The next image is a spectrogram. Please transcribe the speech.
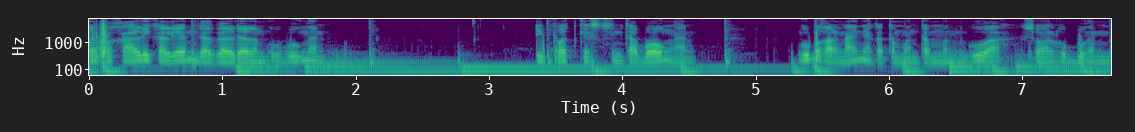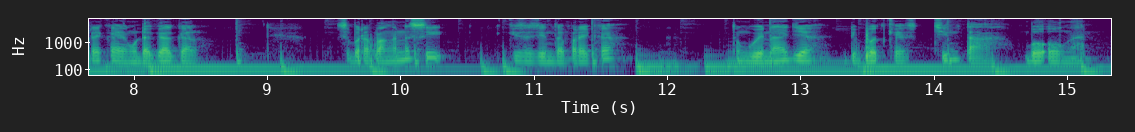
berapa kali kalian gagal dalam hubungan? Di podcast Cinta Bohongan, gue bakal nanya ke teman-teman gue soal hubungan mereka yang udah gagal. Seberapa ngenes sih kisah cinta mereka? Tungguin aja di podcast Cinta Bohongan.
